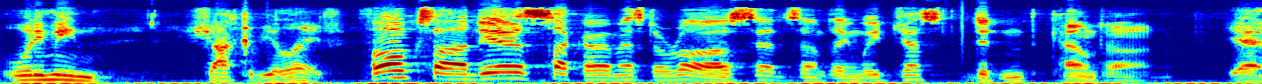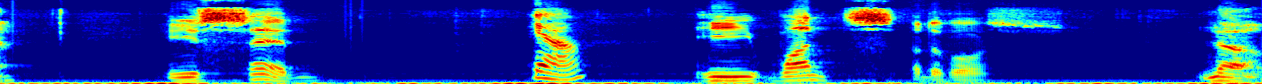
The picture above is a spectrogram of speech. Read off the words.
What do you mean, shock of your life. Folks, our dear sucker, Mr. Ross, said something we just didn't count on. Yeah? He said Yeah. he wants a divorce. No.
